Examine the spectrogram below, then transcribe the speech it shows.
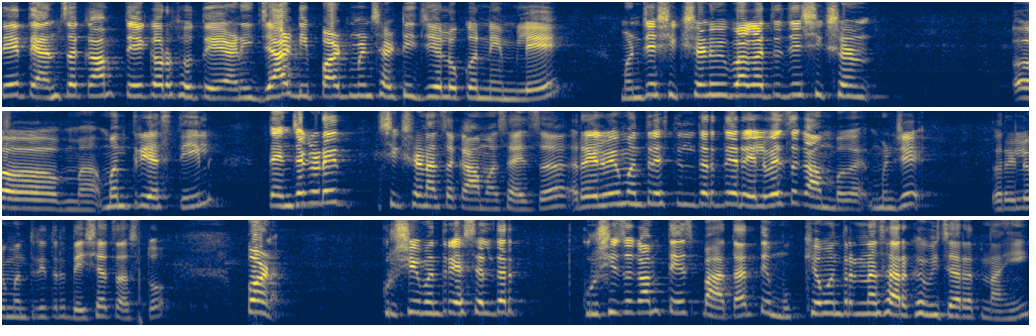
ते त्यांचं काम ते करत होते आणि ज्या डिपार्टमेंटसाठी जे लोक नेमले म्हणजे शिक्षण विभागाचे जे शिक्षण मंत्री असतील त्यांच्याकडे शिक्षणाचं काम असायचं. रेल्वे मंत्री असतील तर ते रेल्वेचं काम बघा म्हणजे रेल्वे मंत्री तर देशाचा असतो. पण कृषी मंत्री असेल तर कृषीचं काम तेच पाहतात ते मुख्यमंत्र्यांना सारखं विचारत नाही.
